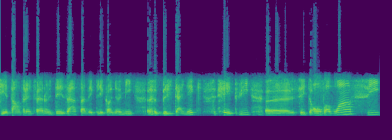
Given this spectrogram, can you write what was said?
qui est en train de faire un désastre avec l'économie euh, britannique. Et puis, euh, on va voir si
